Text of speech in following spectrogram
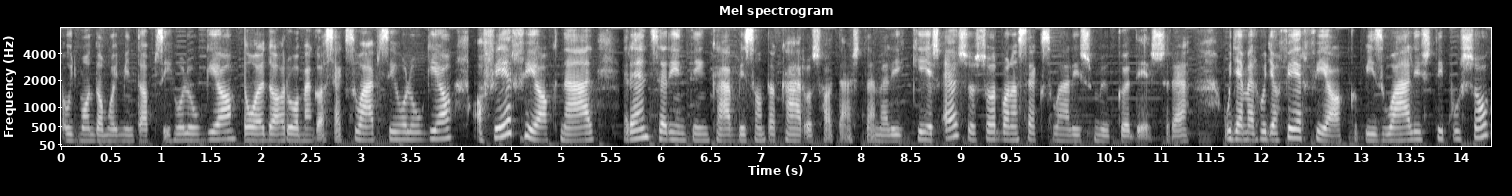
úgy mondom, hogy mint a pszichológia oldalról, meg a szexuálpszichológia, a férfiaknál rendszerint inkább viszont a káros hatást emelik ki, és elsősorban a szexuális működésre. Ugye, mert hogy a férfiak vizuális típusok,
